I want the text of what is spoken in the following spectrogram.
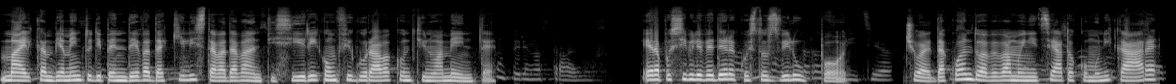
ma il cambiamento dipendeva da chi gli stava davanti, si riconfigurava continuamente. Era possibile vedere questo sviluppo, cioè da quando avevamo iniziato a comunicare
